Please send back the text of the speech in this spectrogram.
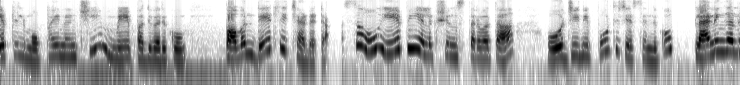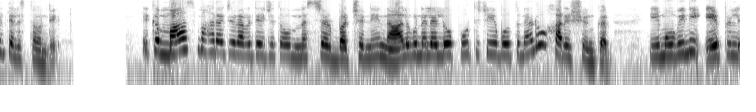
ఏప్రిల్ ముప్పై నుంచి మే పది వరకు పవన్ డేట్లు ఇచ్చాడట. సో ఏపీ ఎలక్షన్స్ తర్వాత ఓజీని పూర్తి చేసేందుకు ప్లానింగ్ అని తెలుస్తోంది. ఇక మాస్ మహారాజా రవితేజతో మిస్టర్ బచ్చన్ని నాలుగు నెలల్లో పూర్తి చేయబోతున్నాడు హరిశంకర్. శంకర్ ఈ మూవీని ఏప్రిల్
